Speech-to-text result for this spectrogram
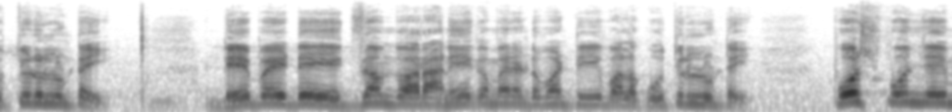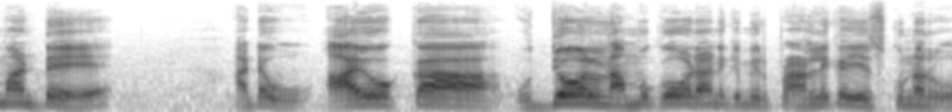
ఒత్తిడులు ఉంటాయి డే బై డే ఎగ్జామ్ ద్వారా అనేకమైనటువంటి వాళ్ళకు ఒత్తిళ్ళు ఉంటాయి. పోస్ట్ పోన్ చేయమంటే అంటే ఆ యొక్క ఉద్యోగాలను అమ్ముకోవడానికి మీరు ప్రణాళిక చేసుకున్నారు.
